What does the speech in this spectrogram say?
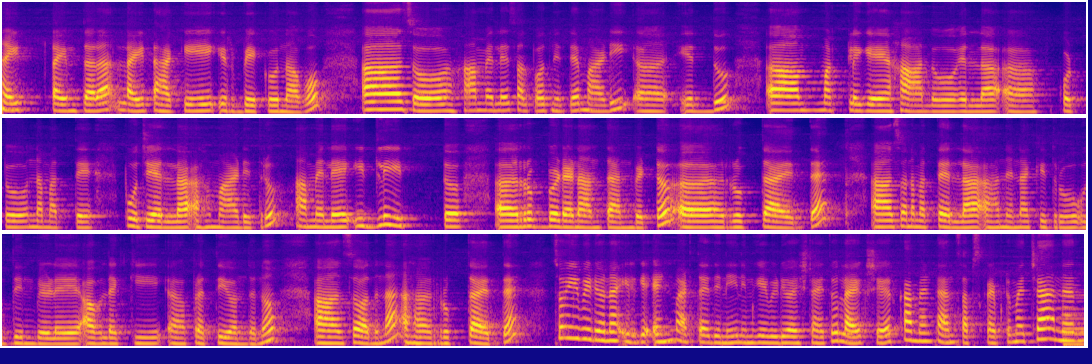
ನೈಟ್ ಟೈಮ್ ಥರ ಲೈಟ್ ಹಾಕೇ ಇರಬೇಕು ನಾವು. ಸೊ ಆಮೇಲೆ ಸ್ವಲ್ಪ ಹೊತ್ತು ನಿದ್ದೆ ಮಾಡಿ ಎದ್ದು ಮಕ್ಕಳಿಗೆ ಹಾಲು ಎಲ್ಲ ಕೊಟ್ಟು ನಮ್ಮತ್ತೆ ಪೂಜೆ ಎಲ್ಲ ಮಾಡಿದರು. ಆಮೇಲೆ ಇಡ್ಲಿ ಇಟ್ಟು ರುಬ್ಬಿಡೋಣ ಅಂತ ಅಂದ್ಬಿಟ್ಟು ರುಬ್ತಾ ಇದ್ದೆ. ಸೊ ನಮ್ಮತ್ತೆ ಎಲ್ಲ ಆ, ನೆನಕಿದ್ರು ಉದ್ದಿನಬೇಳೆ ಅವಲಕ್ಕಿ ಪ್ರತಿಯೊಂದನ್ನು. ಸೊ ಅದನ್ನು ರುಬ್ತಾ ಇದ್ದೆ. ಸೊ ಈ ವಿಡಿಯೋನ ಇಲ್ಲಿಗೆ ಎಂಡ್ ಮಾಡ್ತಾ ಇದ್ದೀನಿ. ನಿಮಗೆ ವಿಡಿಯೋ ಇಷ್ಟ ಆಯಿತು like share comment and subscribe to my channel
